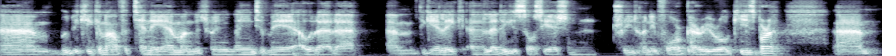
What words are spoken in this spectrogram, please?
Um, we'll be kicking off at 10 a.m. on the 29th of May out at uh, um, the Gaelic Athletic Association, 324 Perry Road, Keysborough. Um,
